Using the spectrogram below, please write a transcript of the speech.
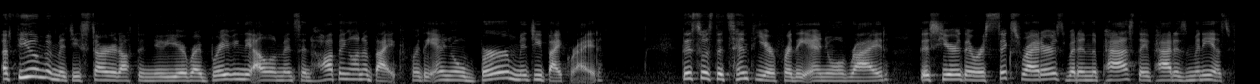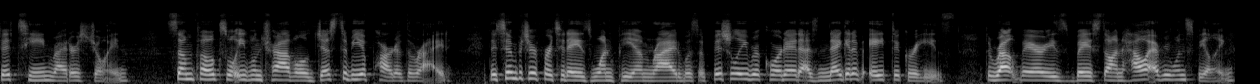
A few in Bemidji started off the new year by braving the elements and hopping on a bike for the annual Burr Midgie Bike Ride. This was the 10th year for the annual ride. This year there were six riders, but in the past they've had as many as 15 riders join. Some folks will even travel just to be a part of the ride. The temperature for today's 1 p.m. ride was officially recorded as negative 8 degrees. The route varies based on how everyone's feeling.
